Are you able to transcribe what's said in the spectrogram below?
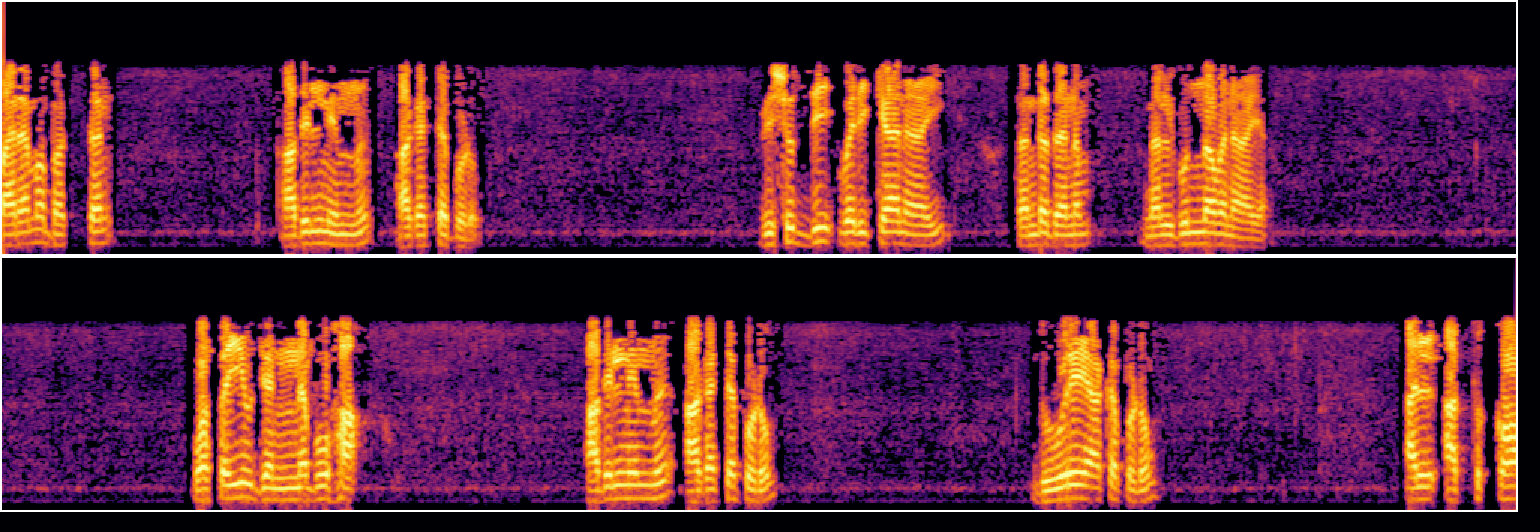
പരമഭക്തൻ അതിൽ നിന്ന് അകറ്റപ്പെടും. വിശുദ്ധി വരിക്കാനായി തന്റെ ധനം നൽകുന്നവനായ വസയു ജന്നബുഹ അതിൽ നിന്ന് അകറ്റപ്പെടും ദൂരെയാക്കപ്പെടും. അൽ അത്കോ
